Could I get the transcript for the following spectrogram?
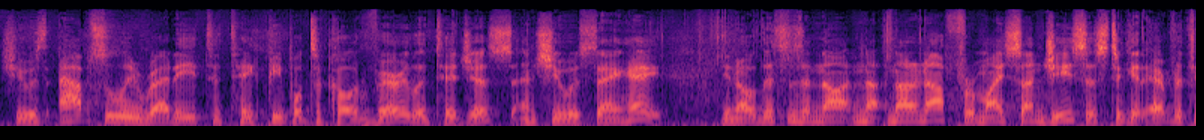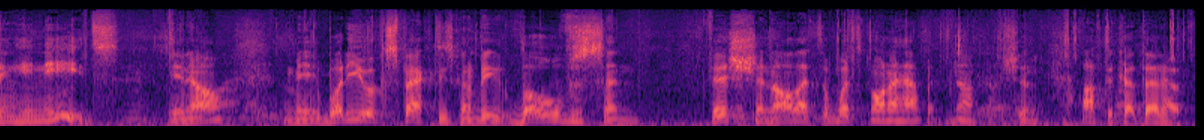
She was absolutely ready to take people to court, very litigious, and she was saying, hey, you know, this is not, not, not enough for my son Jesus to get everything he needs. You know? I mean, what do you expect? He's going to be loaves and fish and all that. What's going to happen? No, shouldn't. I'll have to cut that out.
